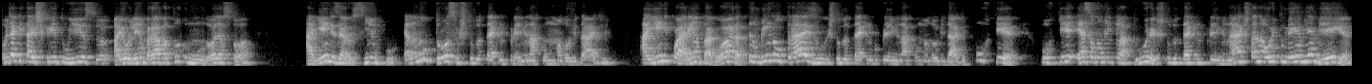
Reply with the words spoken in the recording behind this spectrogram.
onde é que está escrito isso? Aí eu lembrava todo mundo, olha só, a IN 05, ela não trouxe o estudo técnico preliminar como uma novidade. A IN 40 agora também não traz o estudo técnico preliminar como uma novidade. Por quê? Porque essa nomenclatura, estudo técnico preliminar, está na 8666.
